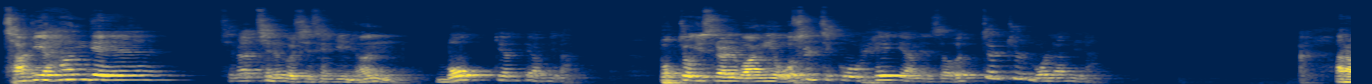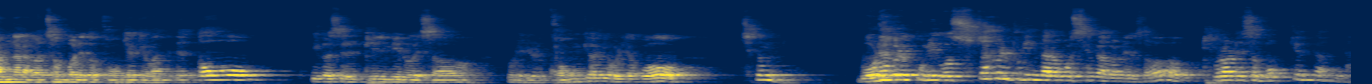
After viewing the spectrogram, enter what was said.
자기 한계에 지나치는 것이 생기면 못 견뎌합니다. 북쪽 이스라엘 왕이 옷을 찢고 회개하면서 어쩔 줄 몰랍니다. 아람 나라가 전번에도 공격해 왔는데 또 이것을 빌미로 해서 우리를 공격해 오려고 지금 모략을 꾸미고 수작을 부린다라고 생각하면서 불안해서 못 견답니다.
